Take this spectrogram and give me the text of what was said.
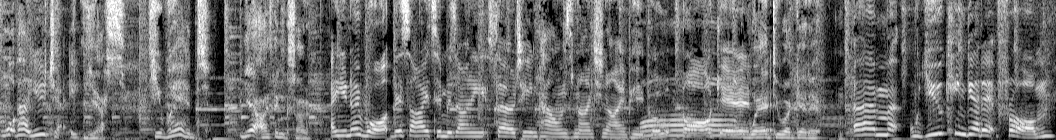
What about you, Jay? Yes. You would. Yeah, I think so. And you know what? This item is only £13.99, people. Bargain. Where do I get it? Um, you can get it from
